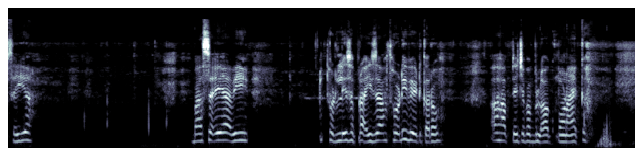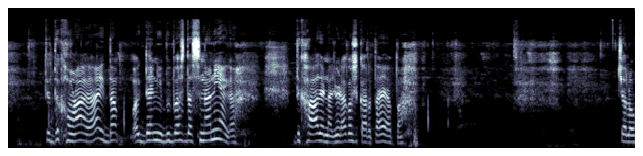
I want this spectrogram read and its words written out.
ਸਹੀ ਆ। ਬਸ ਇਹ ਆ ਵੀ ਤੁਹਾਡੇ ਲਈ ਸਰਪ੍ਰਾਈਜ਼ ਆ ਥੋੜੀ ਵੇਟ ਕਰੋ। ਆ ਹਫ਼ਤੇ ਚ ਆਪਾਂ ਬਲੌਗ ਪਾਉਣਾ ਇੱਕ। ਤੇ ਦਿਖਾਉਣਾ ਹੈਗਾ ਇਦਾਂ ਇਦਾਂ ਨਹੀਂ ਵੀ ਬਸ ਦੱਸਣਾ ਨਹੀਂ ਹੈਗਾ। ਦਿਖਾ ਦੇਣਾ ਜਿਹੜਾ ਕੁਝ ਕਰਤਾ ਹੈ ਆਪਾਂ। ਚਲੋ,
